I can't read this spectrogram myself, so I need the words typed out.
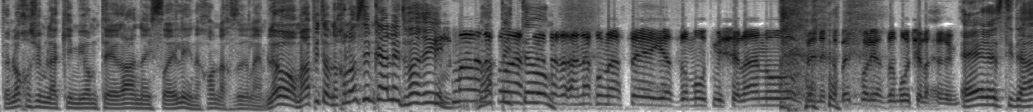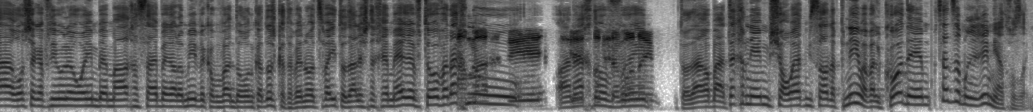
אתם לא חושבים להקים יום טהרן הישראלי, נכון? להחזיר להם. לא, מה פתאום, אנחנו לא עושים כאלה דברים. תשמע, מה אנחנו פתאום? נעשה, אנחנו נעשה יזמות משלנו, ונכבד כל יזמות של אחרים. ארז תדהר, ראש אגף ניהול אירועים במערך הסייבר הלאומי, וכמובן דורון קדוש, כתבנו הצבאי, תודה לשניכם, ערב טוב, אנחנו... אנחנו עוברים... תודה רבה. תכף נהיה עם שעוריית משרד הפנים, אבל קודם, קצת זמרירים, מיד חוזרים.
